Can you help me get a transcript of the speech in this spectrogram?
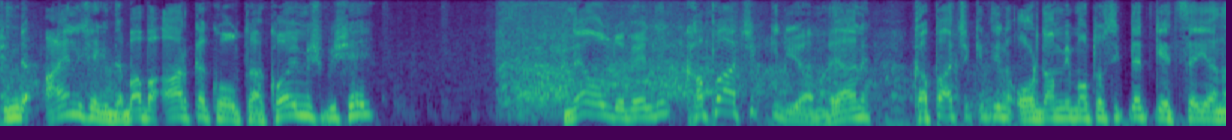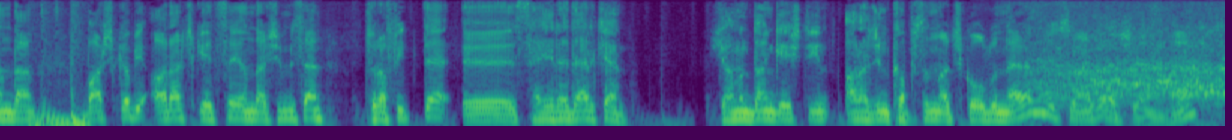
Şimdi aynı şekilde baba arka koltuğa koymuş bir şey. Ne oldu belli değil. Kapı açık gidiyor ama yani kapı açık gittiğinde oradan bir motosiklet geçse yanından başka bir araç geçse yanından. Şimdi sen trafikte e, seyrederken yanından geçtiğin aracın kapısının açık olduğunu nereden bilirsin arkadaş yani ha?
